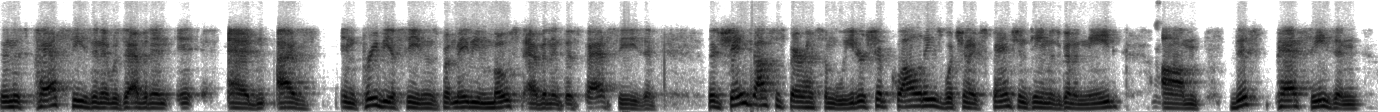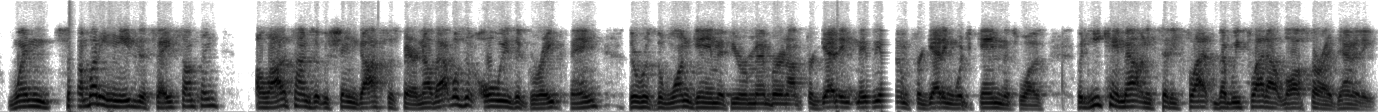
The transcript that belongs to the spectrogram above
in this past season, it was evident, and as in previous seasons, but maybe most evident this past season, that Shane Gostisbehere has some leadership qualities, which an expansion team is going to need. Um, this past season, when somebody needed to say something, a lot of times it was Shane Gostisbehere. Now that wasn't always a great thing. There was the one game, if you remember, and I'm forgetting, maybe I'm forgetting which game this was, but he came out and he said he flat that we flat out lost our identity.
